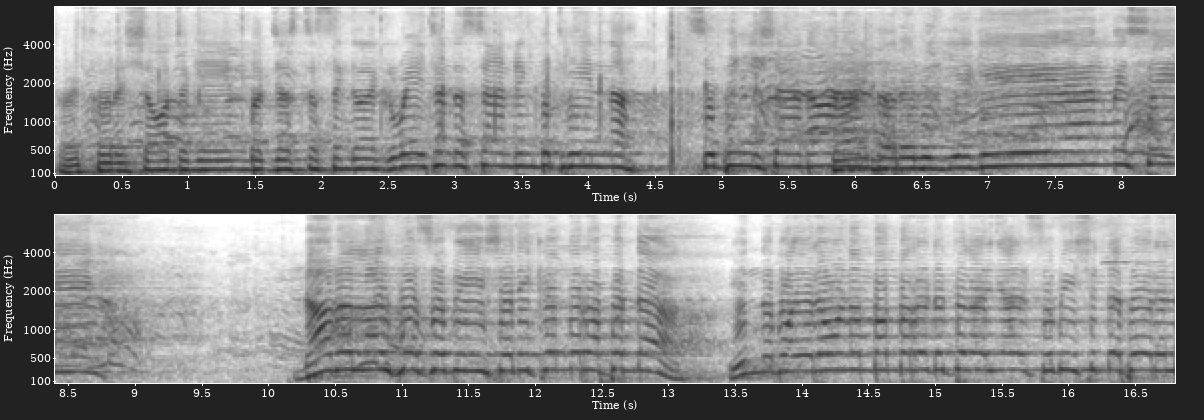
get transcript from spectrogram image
Tried for a shot again, but just a single. Great understanding between uh, Subhish and Anand. Tried for a biggie again and missing. Another life for Subhish. എനിക്കൊന്ന് ഉറപ്പുണ്ട് ഇന്ന് പോയ ഓണം ബമ്പർ എടുത്തു കഴിഞ്ഞാൽ സുബീഷിന്റെ പേരിൽ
